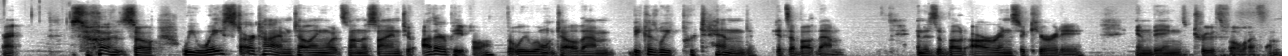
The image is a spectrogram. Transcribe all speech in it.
right? So, so we waste our time telling what's on the sign to other people, but we won't tell them because we pretend it's about them, and it's about our insecurity in being truthful with them.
